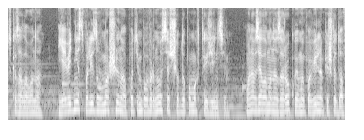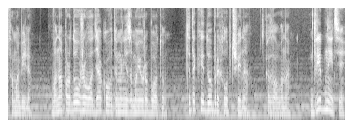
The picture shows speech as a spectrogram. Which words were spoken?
сказала вона. Я відніс валізу в машину, а потім повернувся, щоб допомогти жінці. Вона взяла мене за руку, і ми повільно пішли до автомобіля. Вона продовжувала дякувати мені за мою роботу. Ти такий добрий хлопчина, сказала вона. Дрібниці.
